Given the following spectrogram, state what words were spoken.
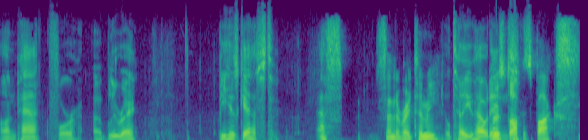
on Pat for a Blu-ray, be his guest. Yes, send it right to me. He'll tell you how it Post ends. office box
